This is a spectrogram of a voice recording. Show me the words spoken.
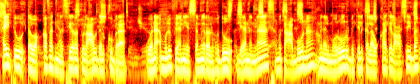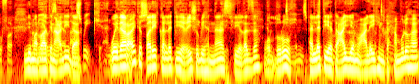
حيث توقفت مسيرة العودة الكبرى. ونأمل في أن يستمر الهدوء لأن الناس متعبون من المرور بتلك الأوقات العصيبة لمرات عديدة. وإذا رأيت الطريقة التي يعيش بها الناس في غزة والظروف التي يتعين عليهم تحملها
